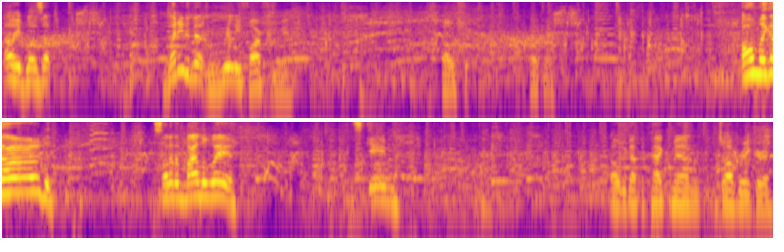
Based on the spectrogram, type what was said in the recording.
Oh, he blows up. I'm glad he did that really far from me. Oh, shit. Okay. Oh my god! I saw that a mile away. This game. Oh, we got the Pac-Man Jawbreaker.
